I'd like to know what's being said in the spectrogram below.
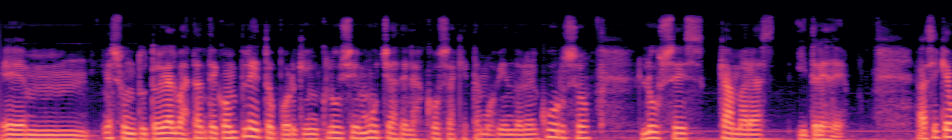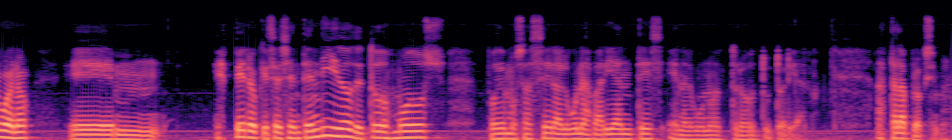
Em, es un tutorial bastante completo porque incluye muchas de las cosas que estamos viendo en el curso, luces, cámaras y 3D. Así que bueno, em, Espero que se haya entendido, de todos modos podemos hacer algunas variantes en algún otro tutorial. Hasta la próxima.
